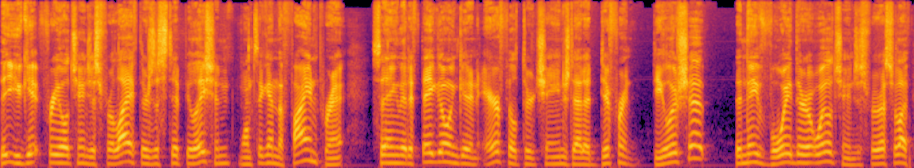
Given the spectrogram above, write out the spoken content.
that you get free oil changes for life, there's a stipulation, once again the fine print, saying that if they go and get an air filter changed at a different dealership, then they void their oil changes for the rest of their life.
